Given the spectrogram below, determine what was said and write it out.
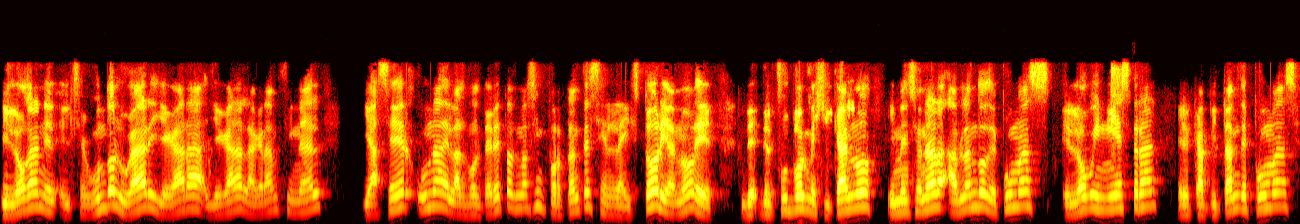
y logran el, segundo lugar y llegar a, llegar a la gran final y hacer una de las volteretas más importantes en la historia ¿no? de, del fútbol mexicano. Y mencionar, hablando de Pumas, el Lobo Iniestra, el capitán de Pumas,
